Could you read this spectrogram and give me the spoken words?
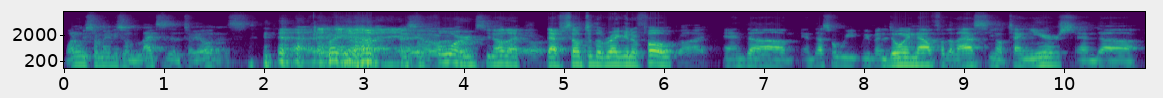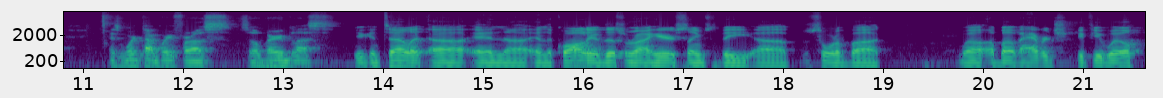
why don't we start making some Lexus and Toyotas, You know, and some Fords, you know, that that sell to the regular folk Right. and um, and that's what we we've been doing now for the last you know ten years, and uh, it's worked out great for us. So very blessed. You can tell it, uh, and uh, and the quality of this one right here seems to be uh, sort of uh, well above average, if you will,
